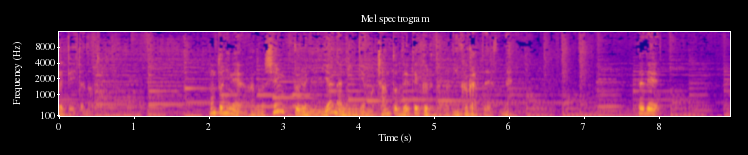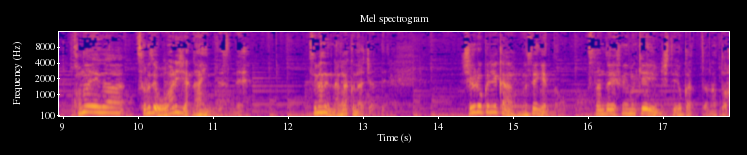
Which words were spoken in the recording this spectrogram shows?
れていたなと。本当にねあのシンプルに嫌な人間もちゃんと出てくるのが憎かったですね。それでこの映画それで終わりじゃないんですね。すいません長くなっちゃって。収録時間無制限のスタンド FM 経由にしてよかったなと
